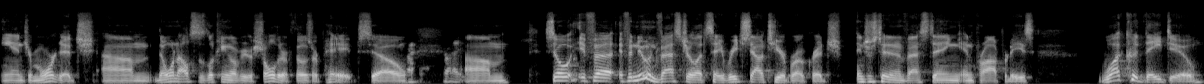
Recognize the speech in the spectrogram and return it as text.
and your mortgage. Um, no one else is looking over your shoulder if those are paid. So, right, right. Um, so if a if a new investor, let's say, reached out to your brokerage, interested in investing in properties, what could they do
